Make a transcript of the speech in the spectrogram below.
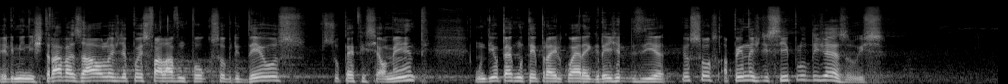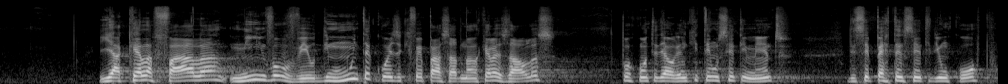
ele ministrava as aulas, depois falava um pouco sobre Deus, superficialmente. Um dia eu perguntei para ele qual era a igreja, ele dizia: Eu sou apenas discípulo de Jesus. E aquela fala me envolveu de muita coisa que foi passada naquelas aulas, por conta de alguém que tem um sentimento de ser pertencente de um corpo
